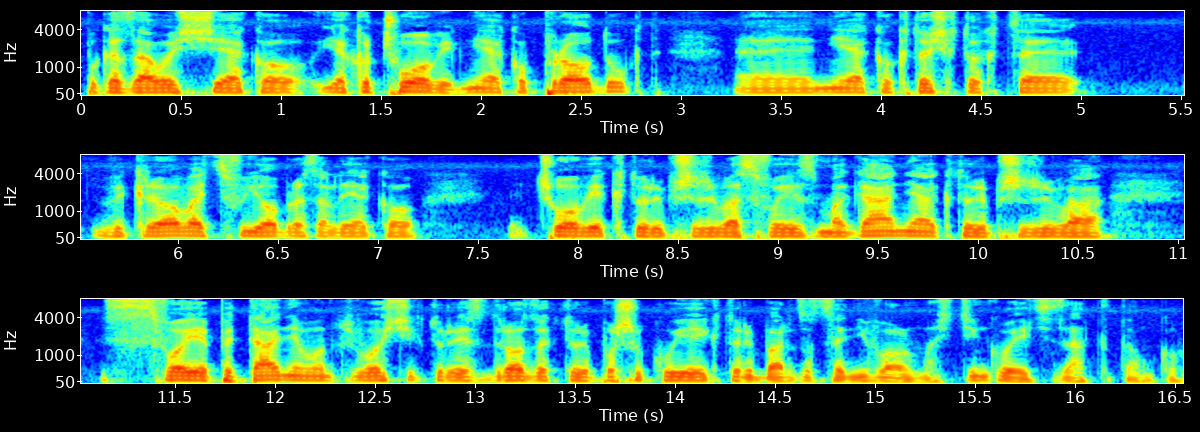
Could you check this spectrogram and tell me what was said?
pokazałeś się jako, jako człowiek, nie jako produkt, e, nie jako ktoś, kto chce wykreować swój obraz, ale jako człowiek, który przeżywa swoje zmagania, który przeżywa swoje pytania, wątpliwości, który jest w drodze, który poszukuje i który bardzo ceni wolność. Dziękuję Ci za to, Tomku.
